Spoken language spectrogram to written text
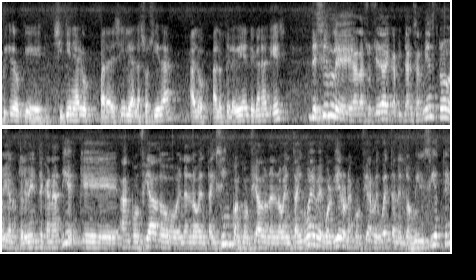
pido que si tiene algo para decirle a la sociedad, a los, a los televidentes Canal 10. Decirle a la sociedad de Capitán Sarmiento y a los televidentes Canal 10 que han confiado en el 95, han confiado en el 99, volvieron a confiar de vuelta en el 2007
